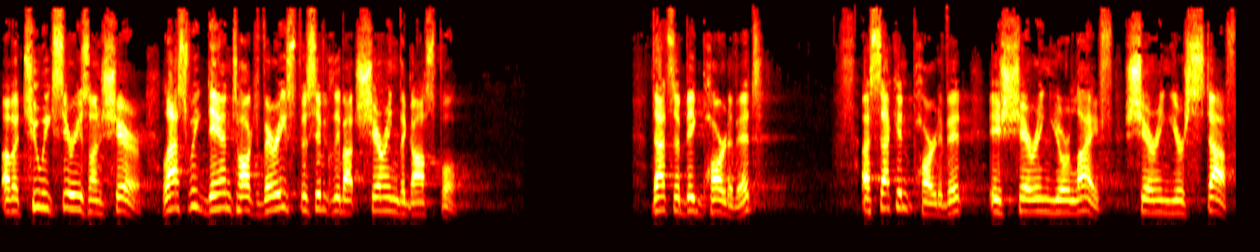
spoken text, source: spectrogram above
of a two week series on share. Last week, Dan talked very specifically about sharing the gospel. That's a big part of it. A second part of it is sharing your life, sharing your stuff,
